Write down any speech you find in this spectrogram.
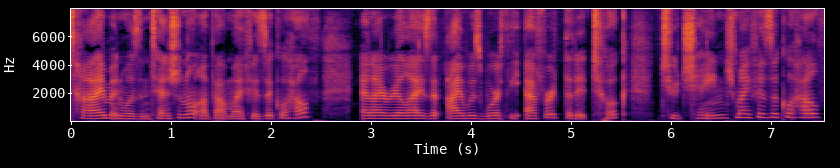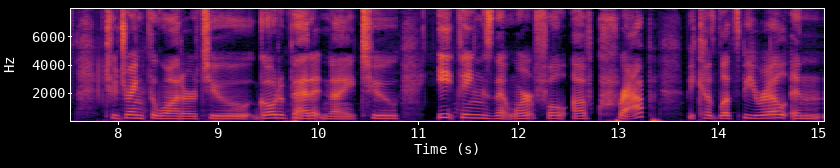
time and was intentional about my physical health, and I realized that I was worth the effort that it took to change my physical health, to drink the water, to go to bed at night, to eat things that weren't full of crap. Because let's be real, in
